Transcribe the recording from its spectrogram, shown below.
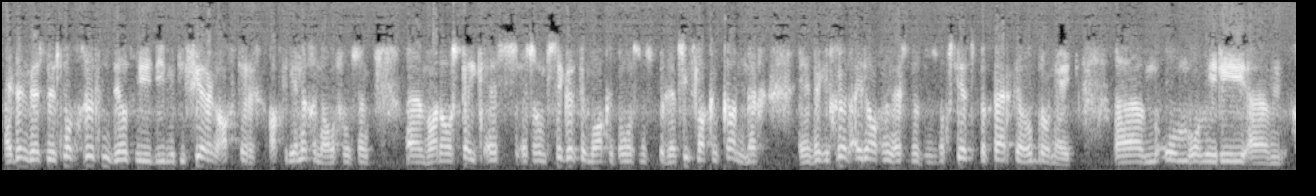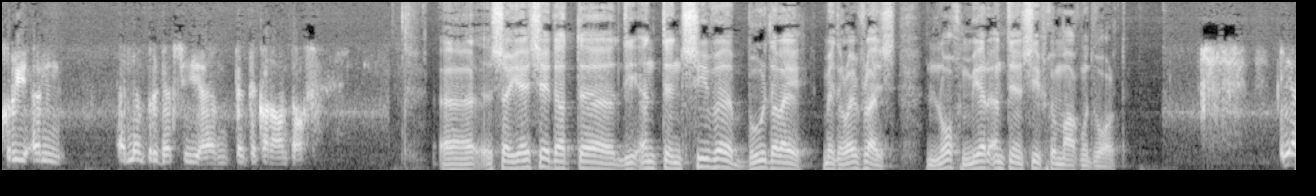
ek dink dis dis nog grootendeels die die motivering agter agter enige navorsing uh, waarna ons kyk is is om seker te maak dat ons ons produksievlakke kan lig en ek dink die groot uitdaging is dat ons nog steeds beperkte hulpbronne het um, om om hierdie um, groei in in 'n produksie um, te te kan handhaaf. Uh so jy sê dat uh, die intensiewe boerdery met rooi vleis nog meer intensief gemaak moet word. Ja,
